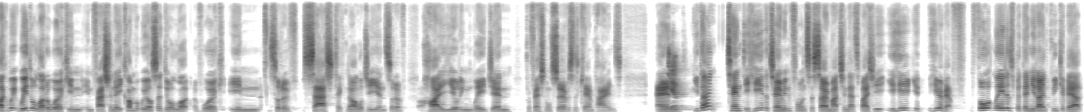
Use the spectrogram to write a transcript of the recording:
like we, we do a lot of work in, in fashion ecom, but we also do a lot of work in sort of SaaS technology and sort of high yielding lead gen professional services campaigns. And yep. you don't tend to hear the term influencer so much in that space. You, you hear you hear about thought leaders, but then you don't think about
